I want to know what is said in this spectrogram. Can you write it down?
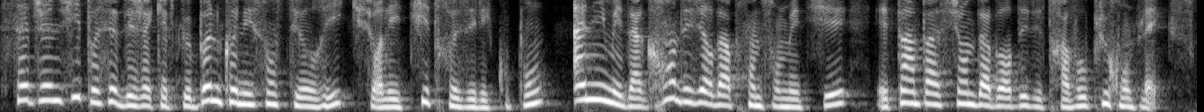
Cette jeune fille possède déjà quelques bonnes connaissances théoriques sur les titres et les coupons, animée d'un grand désir d'apprendre son métier, est impatiente d'aborder des travaux plus complexes.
